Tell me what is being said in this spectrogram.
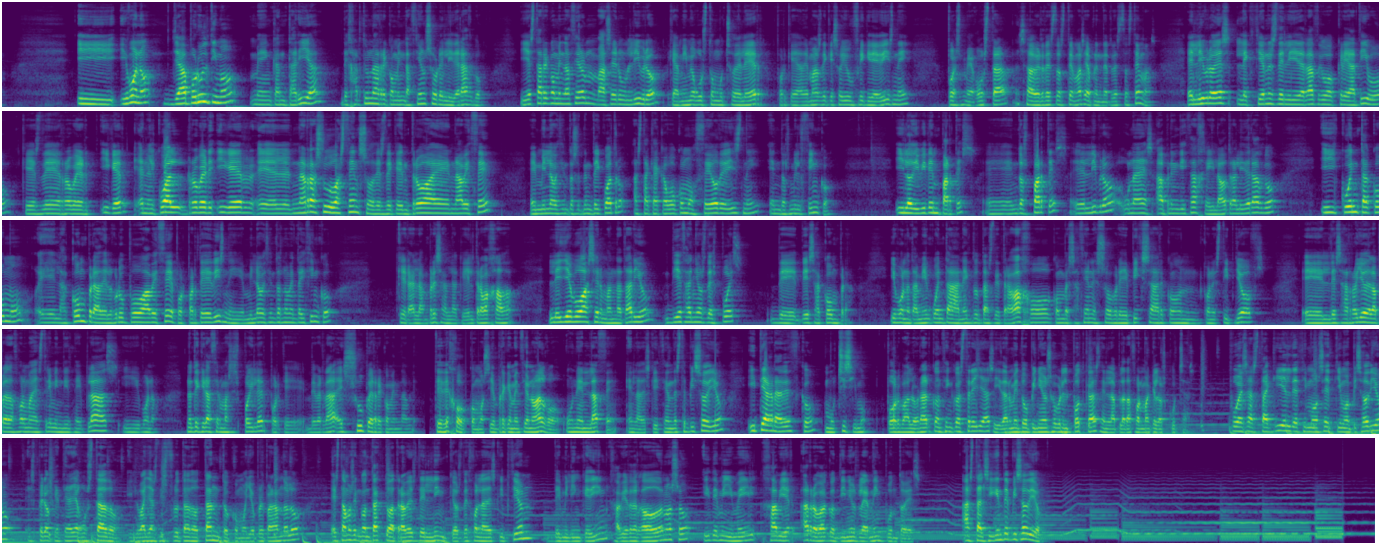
Y, bueno, ya por último, me encantaría dejarte una recomendación sobre liderazgo. Y esta recomendación va a ser un libro que a mí me gustó mucho de leer, porque además de que soy un friki de Disney, pues me gusta saber de estos temas y aprender de estos temas. El libro es Lecciones de Liderazgo Creativo, que es de Robert Iger, en el cual Robert Iger eh, narra su ascenso desde que entró en ABC en 1974 hasta que acabó como CEO de Disney en 2005. Y lo divide en partes, eh, en dos partes el libro, una es aprendizaje y la otra liderazgo, y cuenta cómo eh, la compra del grupo ABC por parte de Disney en 1995, que era la empresa en la que él trabajaba, le llevó a ser mandatario 10 años después de, esa compra. Y bueno, también cuenta anécdotas de trabajo, conversaciones sobre Pixar con, con Steve Jobs, el desarrollo de la plataforma de streaming Disney Plus y bueno, no te quiero hacer más spoiler porque de verdad es súper recomendable. Te dejo, como siempre que menciono algo, un enlace en la descripción de este episodio y te agradezco muchísimo por valorar con 5 estrellas y darme tu opinión sobre el podcast en la plataforma que lo escuchas. Pues hasta aquí el decimoséptimo episodio, espero que te haya gustado y lo hayas disfrutado tanto como yo preparándolo. Estamos en contacto a través del link que os dejo en la descripción, de mi LinkedIn, Javier Delgado Donoso, y de mi email, javier.continuouslearning.es. Hasta el siguiente episodio.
